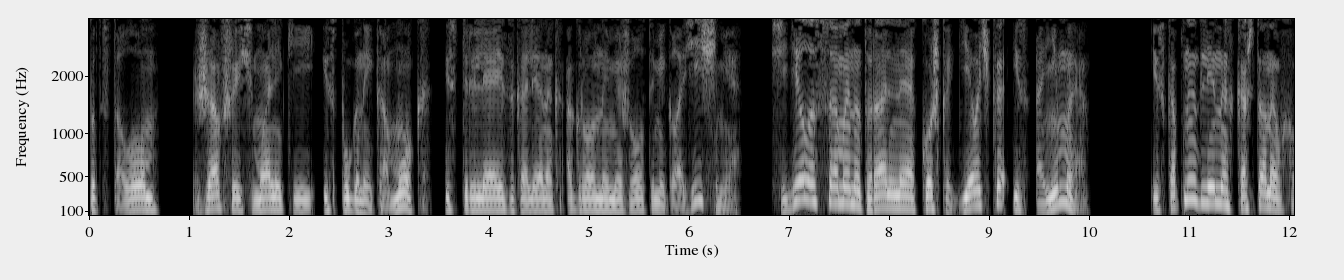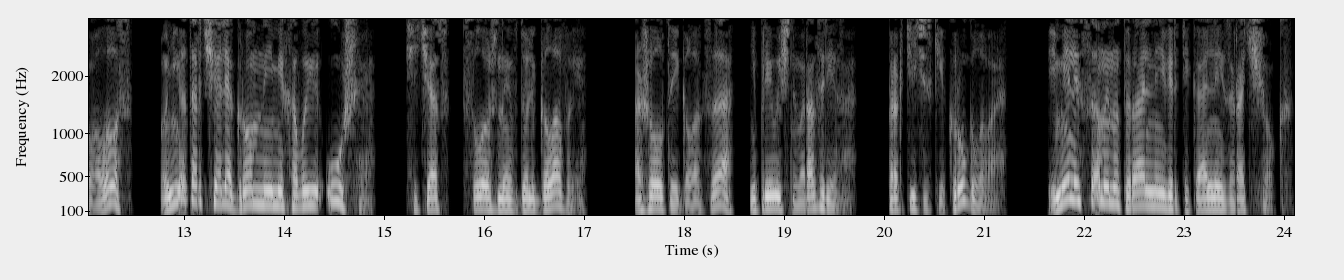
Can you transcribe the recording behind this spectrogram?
Под столом, сжавшись маленький испуганный комок и стреляя из-за коленок огромными желтыми глазищами, сидела самая натуральная кошка-девочка из аниме. Из копны длинных каштановых волос у нее торчали огромные меховые уши, сейчас сложенные вдоль головы, а желтые глаза непривычного разреза, практически круглого, имели самый натуральный вертикальный зрачок.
